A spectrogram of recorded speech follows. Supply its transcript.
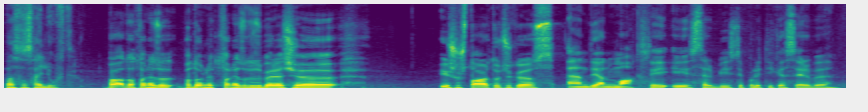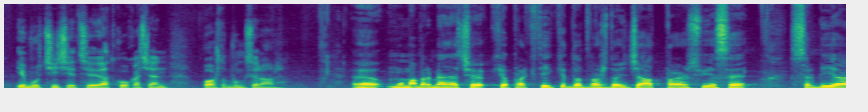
pas asaj lufte. Po, do thoni, po doni të thoni, zoti Zyberaj, që ish-ushtarë të UÇK-së ende janë makthi i Serbisë, i politikës serbe, i Vuçiqit që atë kohë ka qenë po ashtu funksionar. Mu ma merr mendja që kjo praktikë do të vazhdojë gjatë për arsye se Serbia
